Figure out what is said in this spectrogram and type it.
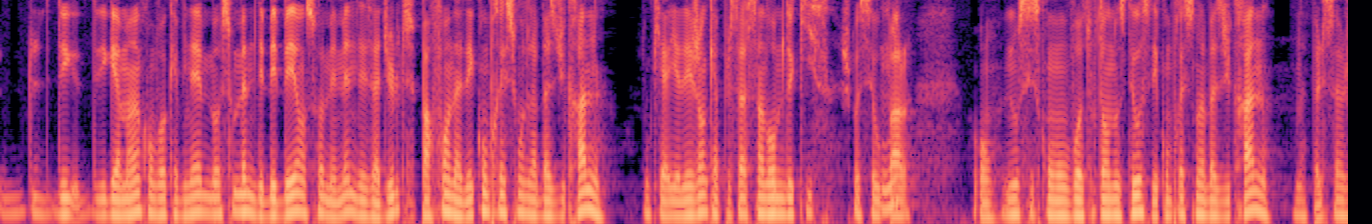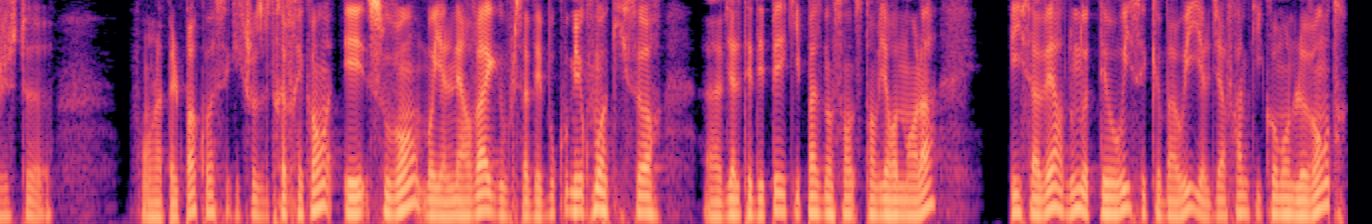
des, des gamins qu'on voit au cabinet, même des bébés en soi, mais même des adultes. Parfois, on a des compressions de la base du crâne. Donc, il y, a- il y a des gens qui appellent ça syndrome de Kiss. Je sais pas si ça vous Mhm. parle. Bon, nous, c'est ce qu'on voit tout le temps en ostéo, c'est des compressions la base du crâne. On appelle ça juste. euh, on l'appelle pas, quoi. C'est quelque chose de très fréquent. Et souvent, bon, il y a le nerf vague, vous le savez beaucoup mieux que moi, qui sort euh, via le TDP et qui passe dans ce- cet environnement-là. Et il s'avère, nous, notre théorie, c'est que, bah oui, il y a le diaphragme qui commande le ventre,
